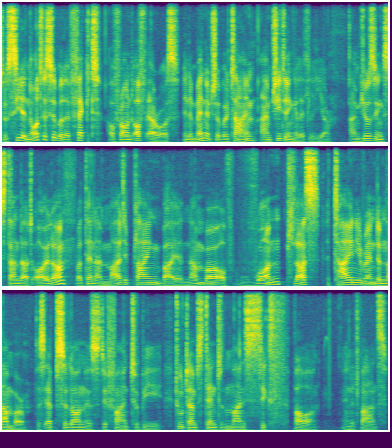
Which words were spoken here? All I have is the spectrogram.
To see a noticeable effect of round-off errors in a manageable time, I'm cheating a little here. I'm using standard Euler, but then I'm multiplying by a number of 1 plus a tiny random number. This epsilon is defined to be 2 times 10 to the minus 6th power in advance.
